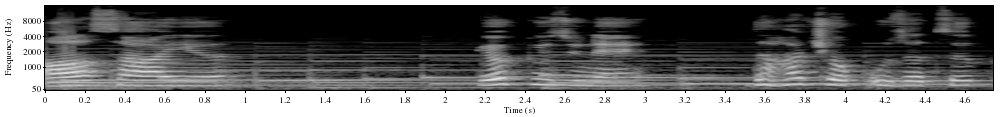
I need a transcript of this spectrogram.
asayı gökyüzüne daha çok uzatıp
